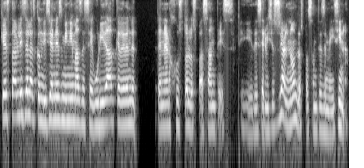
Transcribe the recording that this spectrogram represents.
que establece las condiciones mínimas de seguridad que deben de tener justo los pasantes eh, de servicio social, ¿no? Los pasantes de medicina.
